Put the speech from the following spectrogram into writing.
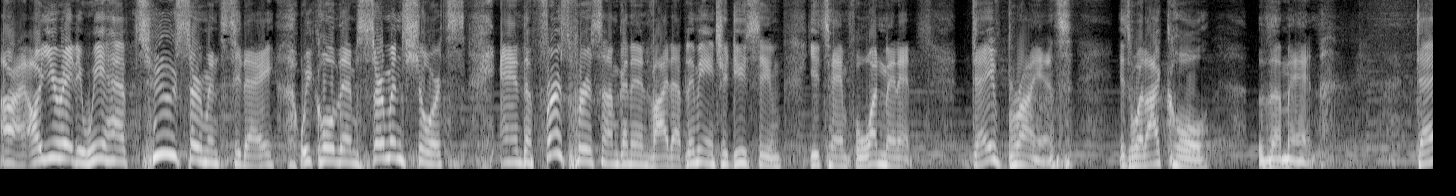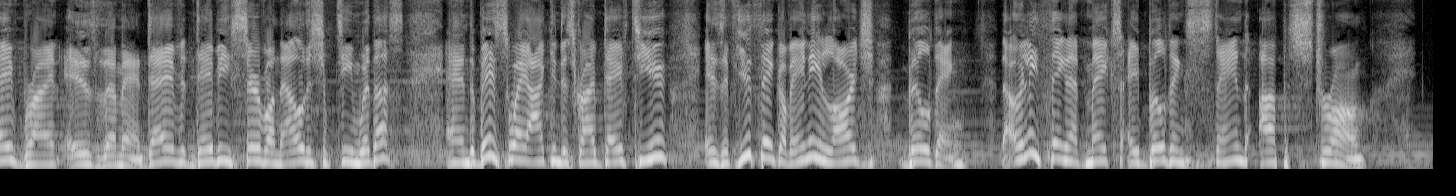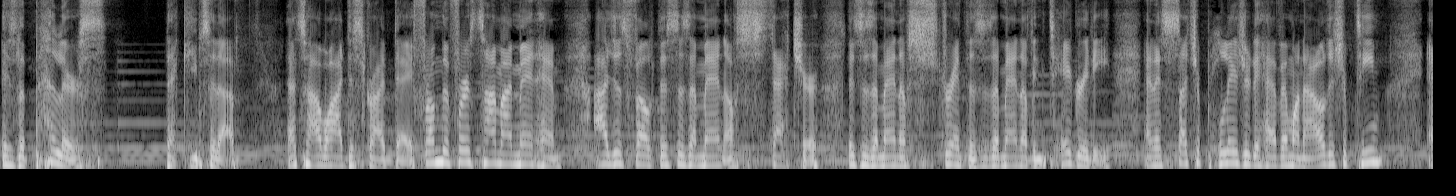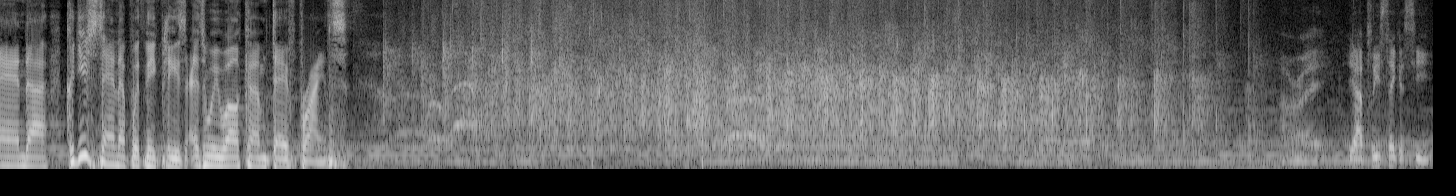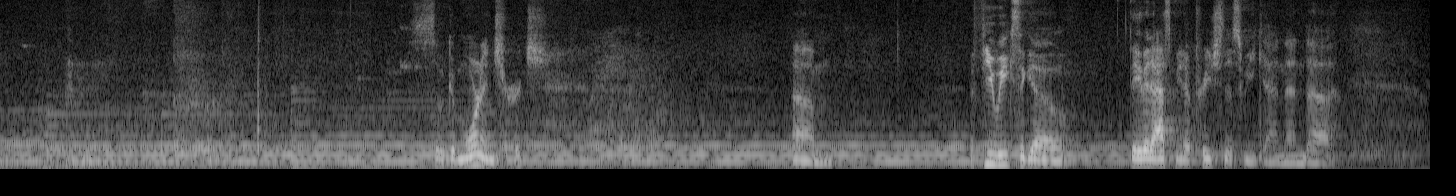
All right, are you ready? We have two sermons today. We call them sermon shorts. And the first person I'm going to invite up, let me introduce him, you to him for one minute. Dave Bryant is what I call the man. Dave Bryant is the man. Dave, Davey serve on the eldership team with us. And the best way I can describe Dave to you is if you think of any large building, the only thing that makes a building stand up strong is the pillars that keeps it up. That's how I describe Dave. From the first time I met him, I just felt this is a man of stature. This is a man of strength. This is a man of integrity. And it's such a pleasure to have him on our eldership team. And uh, could you stand up with me, please, as we welcome Dave Bryant? All right. Yeah, please take a seat. So, good morning, church. Um, a few weeks ago, David asked me to preach this weekend, and uh,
